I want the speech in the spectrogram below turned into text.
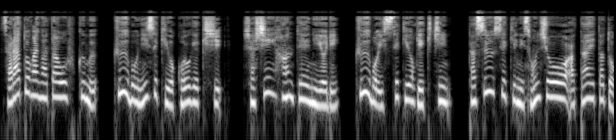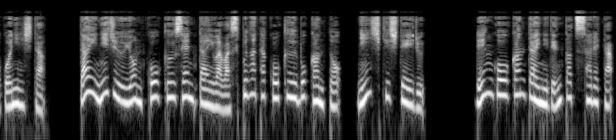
サラトガ型を含む空母2隻を攻撃し、写真判定により空母1隻を撃沈、多数隻に損傷を与えたと誤認した。第24航空戦隊はワスプ型航空母艦と認識している。連合艦隊に伝達された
